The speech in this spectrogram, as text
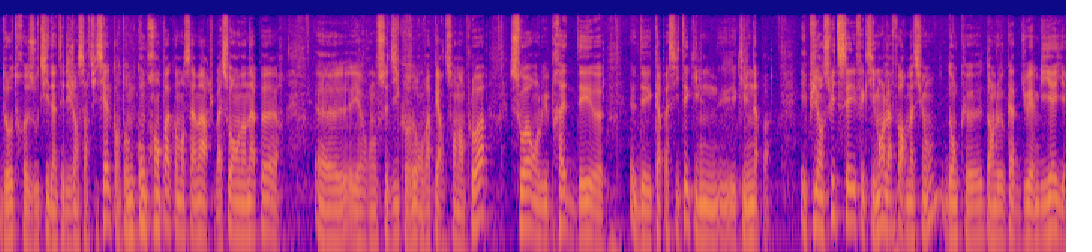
d'autres outils d'intelligence artificielle. Quand on ne comprend pas comment ça marche, bah, soit on en a peur et on se dit qu'on va perdre son emploi, soit on lui prête des, des capacités qu'il n'a pas. Et puis ensuite, c'est effectivement la formation. Donc, euh, dans le cadre du MBA,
